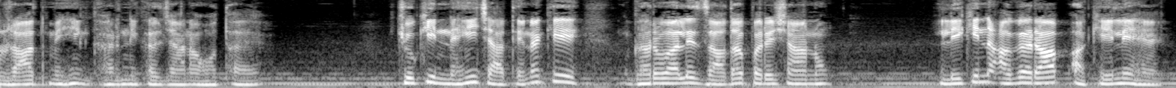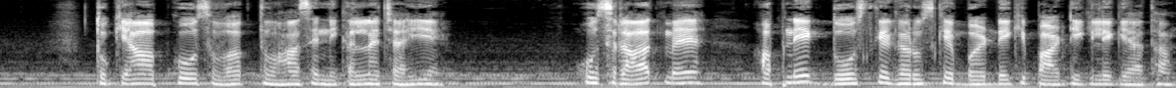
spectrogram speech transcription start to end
रात में ही घर निकल जाना होता है। क्योंकि नहीं चाहते ना कि घर वाले ज़्यादा परेशान हों, लेकिन अगर आप अकेले हैं तो क्या आपको उस वक्त वहाँ से निकलना चाहिए? उस रात में अपने एक दोस्त के घर उसके बर्थडे की पार्टी के लिए गया था।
